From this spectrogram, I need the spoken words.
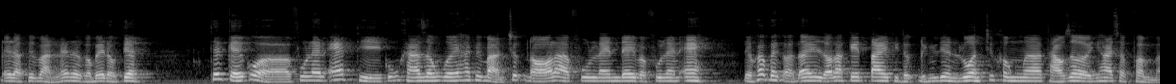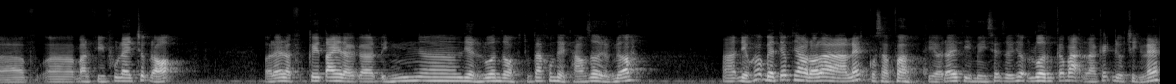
Đây là phiên bản LED RGB đầu tiên. Thiết kế của Full S thì cũng khá giống với hai phiên bản trước đó là Full D và Full E. Điểm khác biệt ở đây đó là kê tay thì được đính liền luôn chứ không ờ, tháo rời như hai sản phẩm ờ, ờ, bàn phím Full trước đó. Ở đây là kê tay là đính liền luôn rồi, chúng ta không thể tháo rời được nữa. À, điểm khác biệt tiếp theo đó là LED của sản phẩm thì ở đây thì mình sẽ giới thiệu luôn các bạn là cách điều chỉnh LED.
